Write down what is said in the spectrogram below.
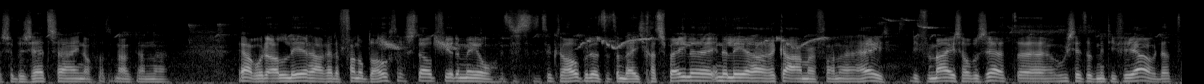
ze bezet zijn of wat dan ook... dan ja, worden alle leraren ervan op de hoogte gesteld via de mail. Het is natuurlijk te hopen dat het een beetje gaat spelen in de lerarenkamer. Van, hé, hey, die van mij is al bezet, hoe zit het met die van jou? Dat,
